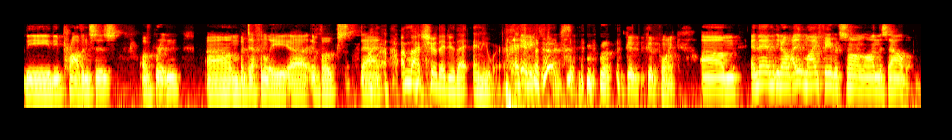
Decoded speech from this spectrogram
the the provinces of Britain, um, but definitely uh, evokes that. I'm not sure they do that anywhere. good good point. Um, and then you know, I think my favorite song on this album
